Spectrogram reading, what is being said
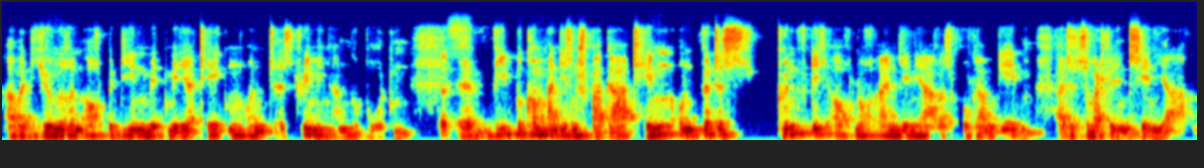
aber die Jüngeren auch bedienen mit Mediatheken und äh, Streamingangeboten. Äh, wie bekommt man diesen Spagat hin und wird es künftig auch noch ein lineares Programm geben? Also zum Beispiel in zehn Jahren.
